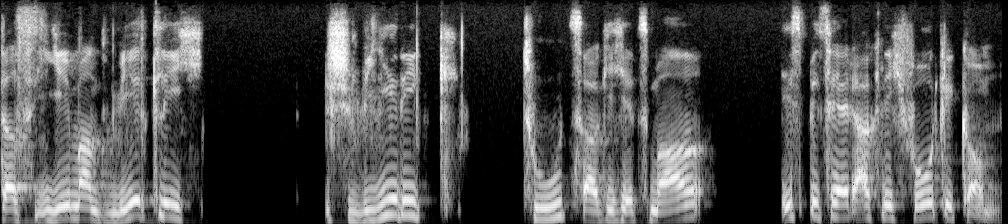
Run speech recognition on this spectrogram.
Dass jemand wirklich schwierig tut, sage ich jetzt mal, ist bisher auch nicht vorgekommen.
